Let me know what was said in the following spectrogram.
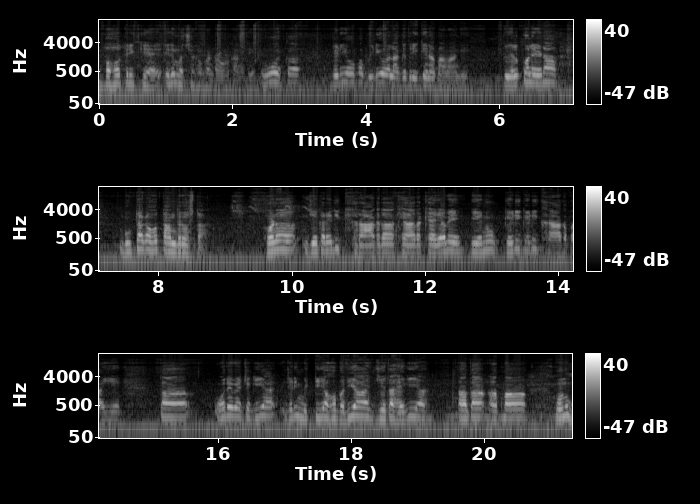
ਬਹੁਤ ਤਰੀਕੇ ਆ ਇਹਦੇ ਮੱਛਰ ਨੂੰ ਕੰਟਰੋਲ ਕਰਨ ਦੇ। ਉਹ ਇੱਕ ਜਿਹੜੀ ਉਹ ਆਪਾਂ ਵੀਡੀਓ ਅਲੱਗ ਤਰੀਕੇ ਨਾਲ ਪਾਵਾਂਗੇ। ਬਿਲਕੁਲ ਜਿਹੜਾ ਬੂਟਾ ਗਾ ਉਹ ਤੰਦਰੁਸਤ ਆ। ਹੁਣ ਜੇਕਰ ਇਹਦੀ ਖੁਰਾਕ ਦਾ ਖਿਆਲ ਰੱਖਿਆ ਜਾਵੇ ਵੀ ਇਹਨੂੰ ਕਿਹੜੀ ਕਿਹੜੀ ਖੁਰਾਕ ਪਾਈਏ, ਤਾਂ ਉਹਦੇ ਵਿੱਚ ਕੀ ਆ, ਜਿਹੜੀ ਮਿੱਟੀ ਆ ਉਹ ਵਧੀਆ ਜੇ ਤਾਂ ਹੈਗੀ ਆ, ਤਾਂ ਤਾਂ ਆਪਾਂ ਉਹਨੂੰ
